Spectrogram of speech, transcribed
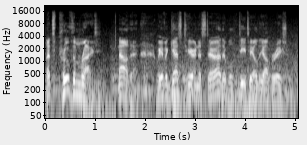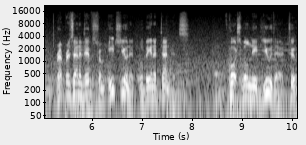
Let's prove them right. Now then, we have a guest here in Astera that will detail the operation. Representatives from each unit will be in attendance. Of course, we'll need you there, too.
